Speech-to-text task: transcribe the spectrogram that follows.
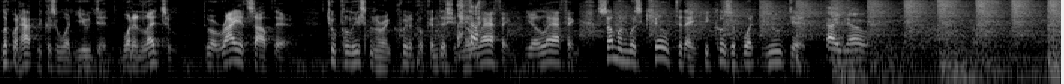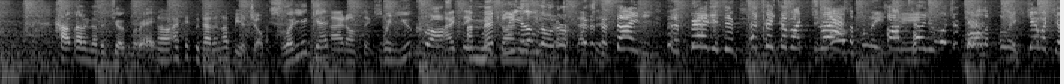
Look what happened because of what you did, what it led to. There were riots out there. Two policemen are in critical condition. You're laughing. You're laughing. Someone was killed today because of what you did. I know. How about another joke, Murray? No, I think we've had enough of your jokes. What do you get I don't think so. when you cross I think a mentally ill loner with a it. society that abandons him and treats him like trash? Call the police, I'll Gene. tell you what you get. Call the police. You get what you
